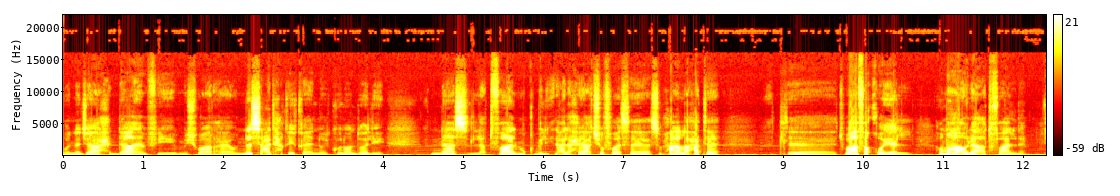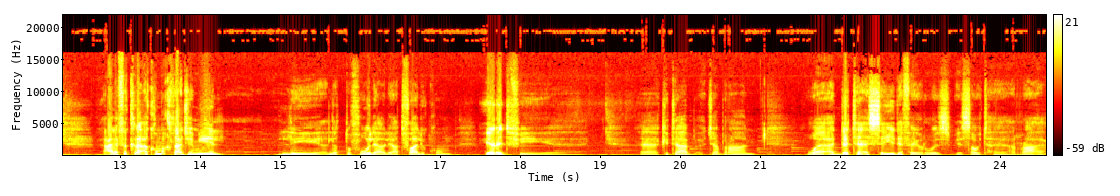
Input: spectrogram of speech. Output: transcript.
والنجاح الدائم في مشوارها. ونسعد حقيقة إنه يكونون دولي الناس الأطفال مقبلين على حياة. شوفوا سبحان الله حتى توافق ويا هم هؤلاء أطفالنا. على فكرة أكو مقطع جميل للطفولة ولأطفالكم يرد في آه، آه، كتاب جبران وأدتها السيدة فيروز بصوتها الرائع.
